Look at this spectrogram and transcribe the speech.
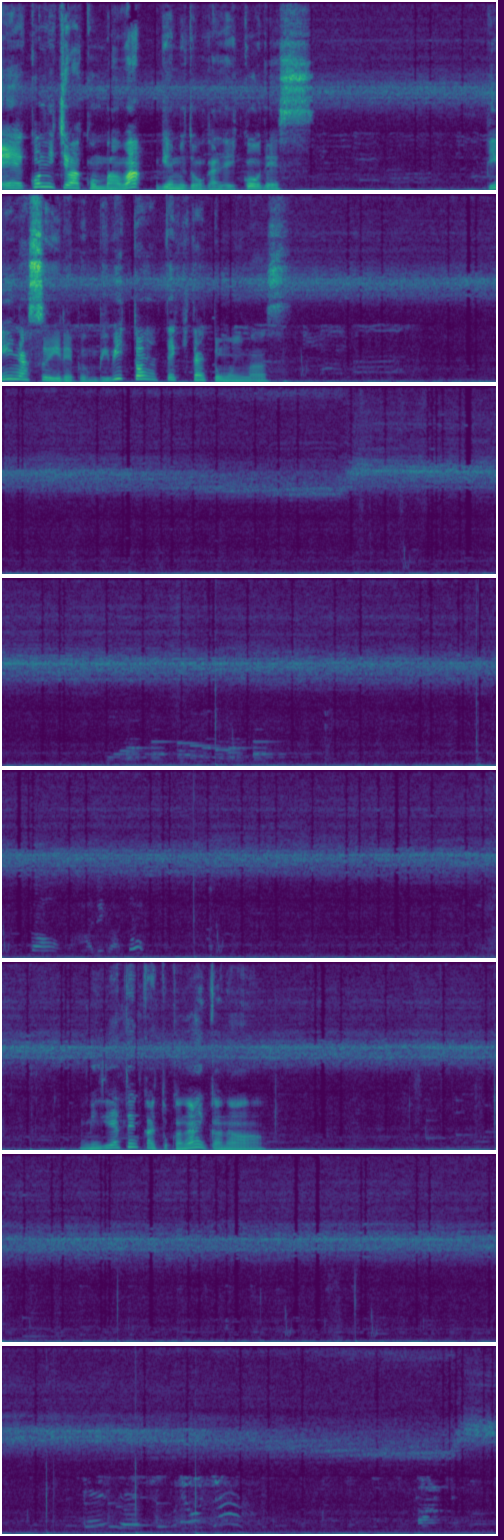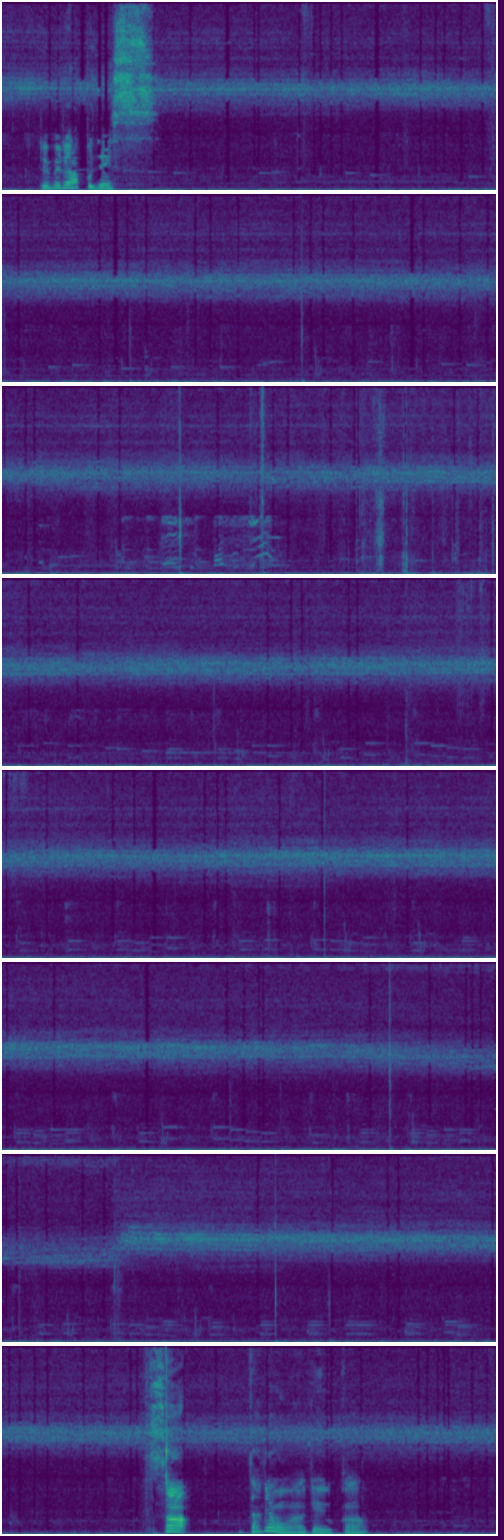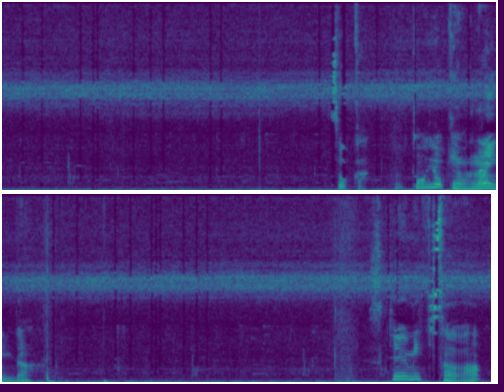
えー、こんにちは、こんばんは。ゲーム動画でいこうです。ヴィーナスイレブンビビッとやっていきたいと思います。メディア展開とかないかなレベルアップです。さあ、誰をあげるか？そうか。投票権はないんだ。スケールミキサーは？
